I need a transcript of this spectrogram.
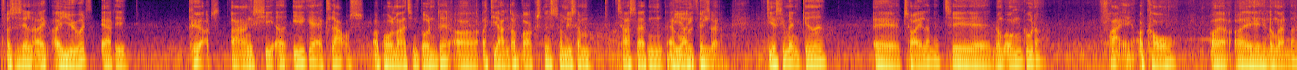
for sig selv. Og, og i øvrigt er det kørt og arrangeret ikke af Claus og Paul Martin Bunde og, og de andre voksne, som ligesom tager sig af, den, af hovedfestivalen. De har simpelthen givet øh, tøjlerne til øh, nogle unge gutter, Frej og Kåre og, og øh, nogle andre,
